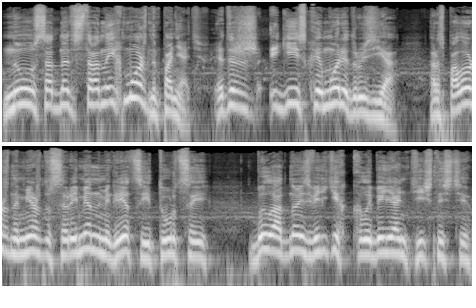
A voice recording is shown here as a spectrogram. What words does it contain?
Ну, с одной стороны, их можно понять. Это же Эгейское море, друзья – расположено между современными Грецией и Турцией, было одной из великих колыбелей античности.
